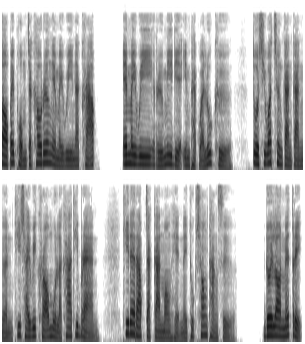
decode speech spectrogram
ต่อไปผมจะเข้าเรื่อง MIV นะครับ MIV หรือ Media Impact Value คือ ตัวชี้วัดเชิงการการเงินที่ใช้วิเคราะห์มูลค่าที่แบรนด์ ที่ได้รับจากการมองเห็นในทุกช่องทางสื่อ โดยลอนเมตริก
